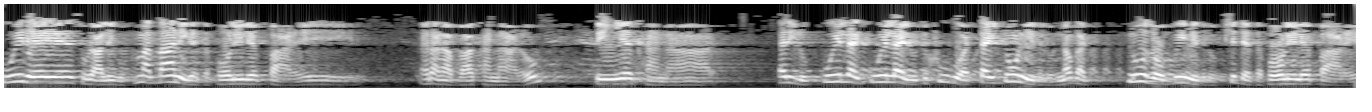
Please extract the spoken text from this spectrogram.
ကိုယ်တယ်ဆိုတာလေးကိုမှတ်သားနေတဲ့သဘောလေးလည်းပါတယ်အဲ့ဒါကဘာခန္ဓာတော့တင်ရဲ့ခန္ဓာ အဲ့ဒီလိုကိုယ်လိုက်ကိုယ်လိုက်လို့တခုကတိုက်တွန်းနေတယ်လို့နောက်ကနှိုးဆော်ပေးနေတယ်လို့ဖြစ်တဲ့သဘောလေးလည်းပါတယ်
